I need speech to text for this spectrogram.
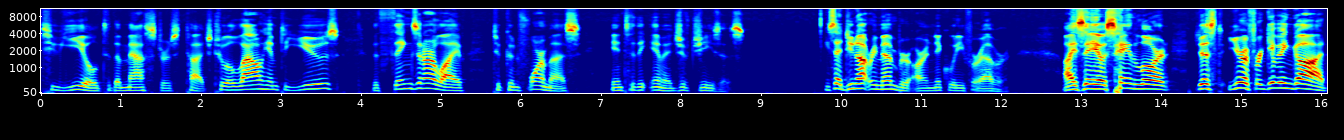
to yield to the master's touch, to allow him to use the things in our life to conform us into the image of Jesus. He said, Do not remember our iniquity forever. Isaiah was saying, Lord, just you're a forgiving God.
